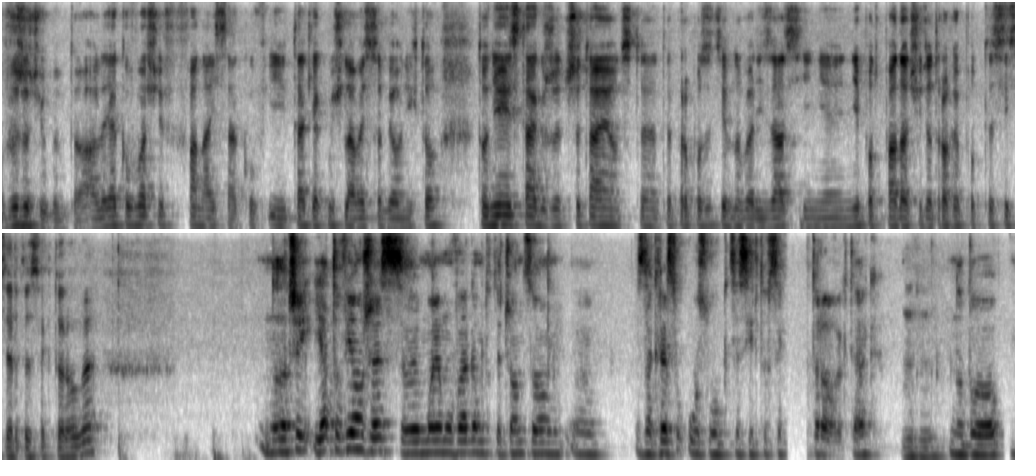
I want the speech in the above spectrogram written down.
wyrzuciłbym to, ale jako właśnie fan Isaaców i tak jak myślałeś sobie o nich, to, to nie jest tak, że czytając te, te propozycje w nowelizacji nie, nie podpada ci to trochę pod te CISERTy sektorowe? No znaczy, ja to wiążę z moją uwagą dotyczącą y, zakresu usług CSIRT-ów sektorowych, tak? Mhm. No bo y,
